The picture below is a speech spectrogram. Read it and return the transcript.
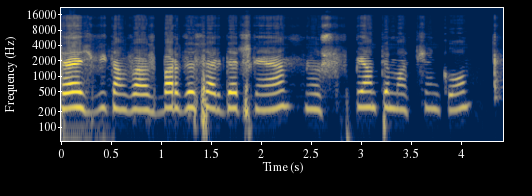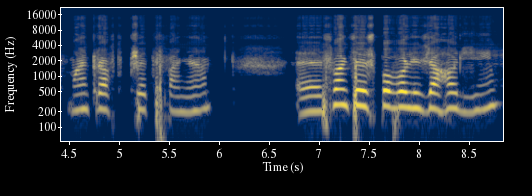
Cześć, witam was bardzo serdecznie już w piątym odcinku Minecraft Przetrwanie. E, Słońce już powoli zachodzi,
